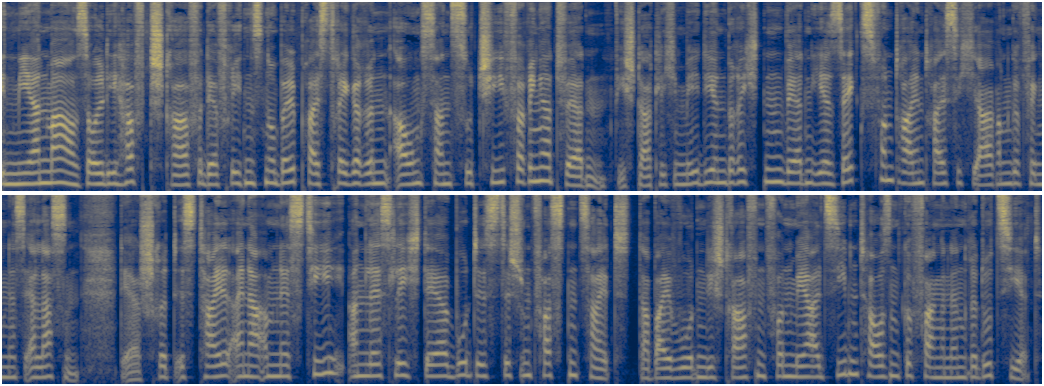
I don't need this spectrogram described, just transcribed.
In Myanmar soll die Haftstrafe der Friedensnobelpreisträgerin Aung San Suu Kyi verringert werden. Wie staatliche Medien berichten, werden ihr sechs von 33 Jahren Gefängnis erlassen. Der Schritt ist Teil einer Amnestie anlässlich der buddhistischen Fastenzeit. Dabei wurden die Strafen von mehr als 7000 Gefangenen reduziert.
